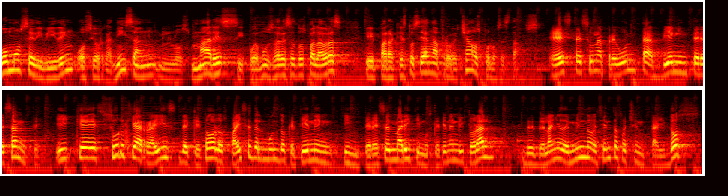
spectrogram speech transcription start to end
cómo se dividen o se organizan los mares, si podemos usar esas dos palabras, eh, para que estos sean aprovechados por los estados. Esta es una pregunta bien interesante y que surge a raíz de que todos los países del mundo que tienen intereses marítimos, que tienen litoral, desde el año de 1982,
